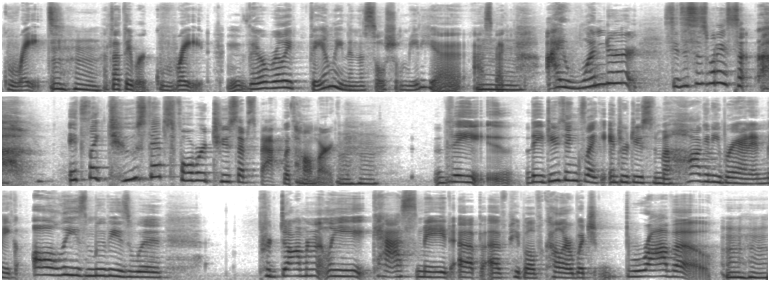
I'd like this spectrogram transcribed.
great. Mm-hmm. I thought they were great. They're really failing in the social media aspect. Mm. I wonder, see, this is what I said. It's like two steps forward, two steps back with Hallmark. Mm-hmm. They they do things like introduce the mahogany brand and make all these movies with predominantly cast made up of people of color, which bravo. Mm-hmm.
